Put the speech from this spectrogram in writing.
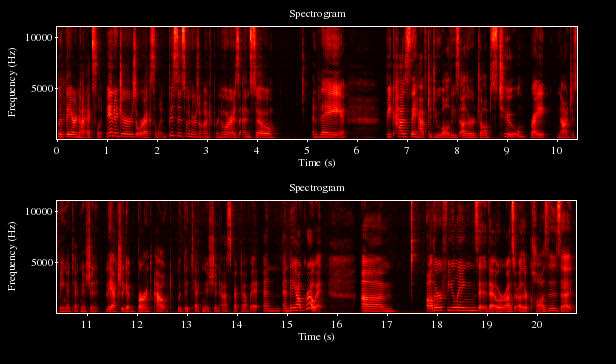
but they are not excellent managers or excellent business owners or entrepreneurs. And so they because they have to do all these other jobs too, right? Not just being a technician. They actually get burnt out with the technician aspect of it and and they outgrow it. Um other feelings that or other causes that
